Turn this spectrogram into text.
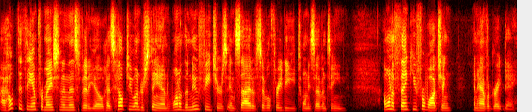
I hope that the information in this video has helped you understand one of the new features inside of Civil 3D 2017. I want to thank you for watching and have a great day.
